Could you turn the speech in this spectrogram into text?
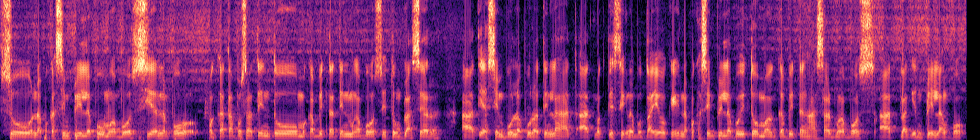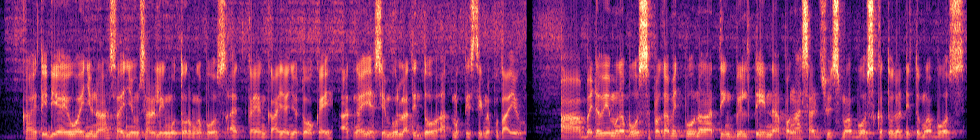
So napakasimple lang po mga boss. Yan lang po. Pagkatapos natin to makabit natin mga boss itong plaster. At i-assemble na po natin lahat. At magtesting na po tayo okay? Napakasimple lang po ito magkabit ng hazard mga boss. At plug and play lang po. Kahit i-DIY nyo na sa inyong sariling motor mga boss at kayang-kaya nyo to, okay? At ngayon, assemble natin to at mag-testing na po tayo. Ah, by the way mga boss, sa paggamit po ng ating built-in na pang-hazard switch mga boss, katulad nito mga boss,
